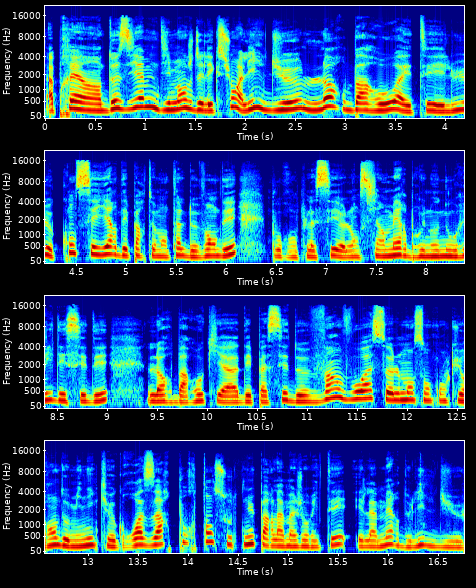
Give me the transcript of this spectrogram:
Après un deuxième dimanche d'élection à l'île-Dieu, Laure Barrault a été élue conseillère départementale de Vendée pour remplacer l'ancien maire Bruno Nourry décédé. Laure Barrault qui a dépassé de 20 voix seulement son concurrent Dominique Groisard pourtant soutenu par la majorité et la maire de l'île Dieu.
